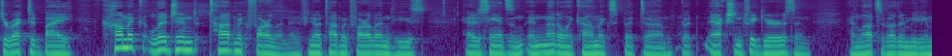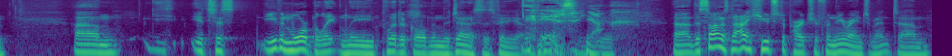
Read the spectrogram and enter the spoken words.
Directed by comic legend Todd McFarlane, and if you know Todd McFarlane, he's had his hands in, in not only comics but um, but action figures and and lots of other medium. Um, it's just even more blatantly political than the Genesis video. It is, yeah. Uh, the song is not a huge departure from the arrangement, um,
